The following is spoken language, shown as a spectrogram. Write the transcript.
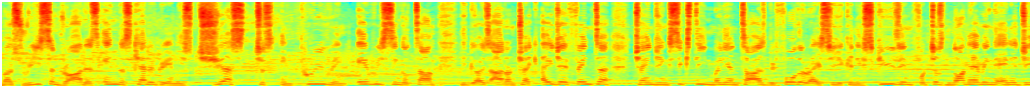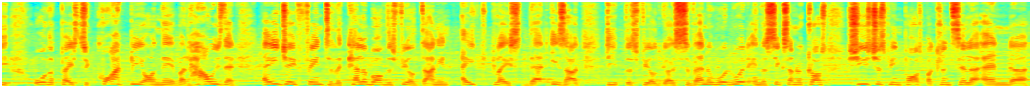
most recent riders in this category, and he's just just improving every single time he goes out on track. AJ Venter changing 16 million tires before the race, so you can excuse him for just not having the energy or the pace to quite be on there. But how is that? AJ Venter, the caliber of this field, down in eighth place. That is how deep this field goes. Savannah Woodward in the 600 class, she's just been passed by Clint Seller and. Uh,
